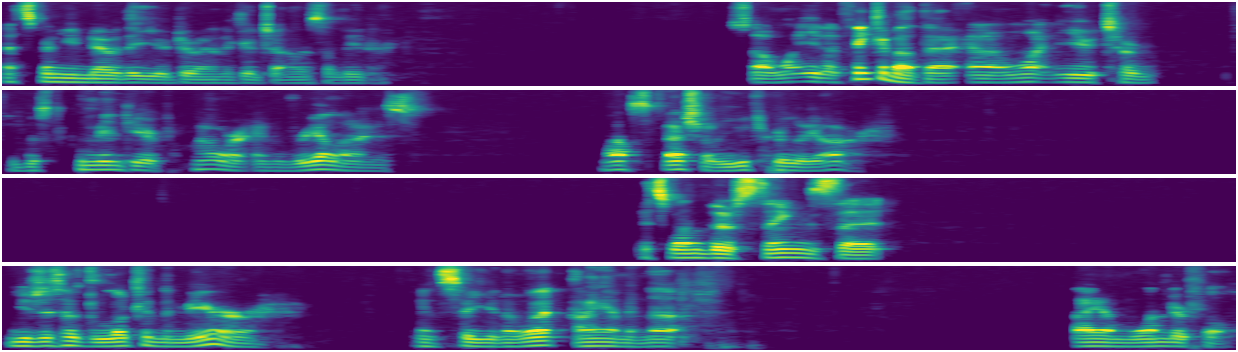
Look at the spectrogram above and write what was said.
That's when you know that you're doing a good job as a leader. So I want you to think about that and I want you to, to just come into your power and realize how special you truly are. It's one of those things that you just have to look in the mirror and say, you know what? I am enough. I am wonderful.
